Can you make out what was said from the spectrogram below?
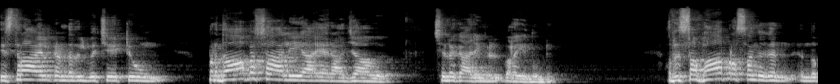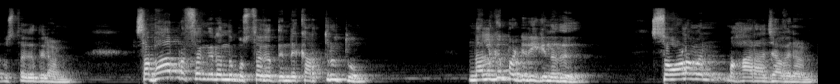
ഇസ്രായേൽ കണ്ടതിൽ വെച്ച് ഏറ്റവും പ്രതാപശാലിയായ രാജാവ് ചില കാര്യങ്ങൾ പറയുന്നുണ്ട്. അത് സഭാപ്രസംഗകൻ എന്ന പുസ്തകത്തിലാണ്. സഭാപ്രസംഗൻ എന്ന പുസ്തകത്തിന്റെ കർത്തൃത്വം നൽകപ്പെട്ടിരിക്കുന്നത് സോളമൻ മഹാരാജാവിനാണ്.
